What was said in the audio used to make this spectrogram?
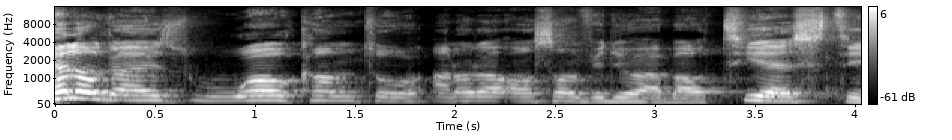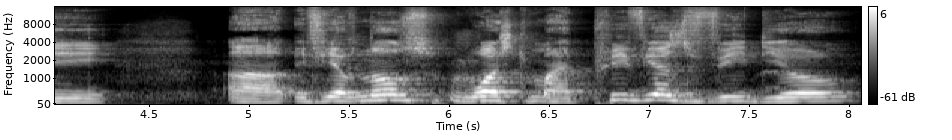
Hello guys, welcome to another awesome video about TST. Uh, if you have not watched my previous video,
